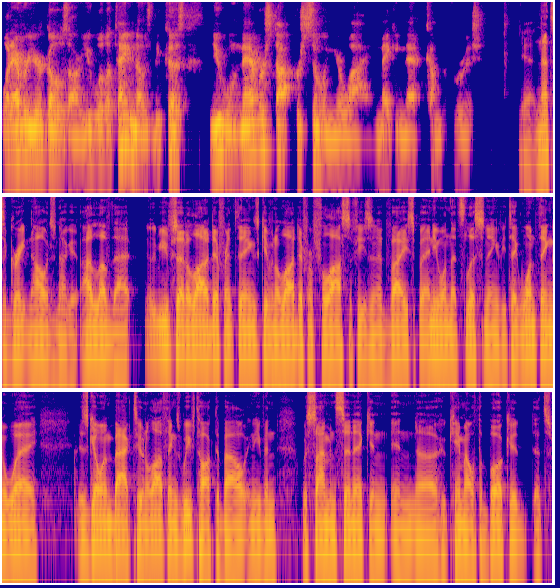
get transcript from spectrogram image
Whatever your goals are, you will attain those because you will never stop pursuing your why and making that come to fruition. Yeah, and that's a great knowledge nugget. I love that. You've said a lot of different things, given a lot of different philosophies and advice, but anyone that's listening, if you take one thing away, is going back to and a lot of things we've talked about, and even with Simon Sinek and and uh, who came out with a book it, that's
